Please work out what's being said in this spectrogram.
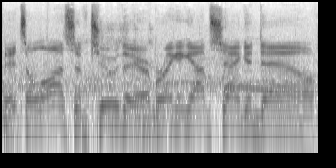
It's a loss of two there, bringing up second down.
